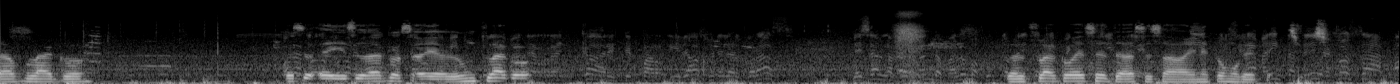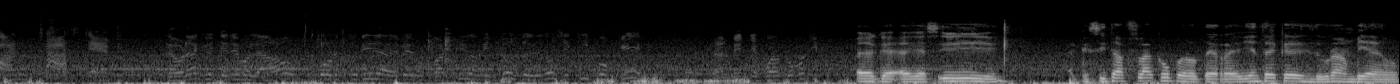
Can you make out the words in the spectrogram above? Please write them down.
Está flaco. Eso, ey, eso da cosa, ey, un flaco. El Pero flaco ese te hace esa vaina, es como que. El que, el que sí. El que sí está flaco, pero te revienta el que duran viejo.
